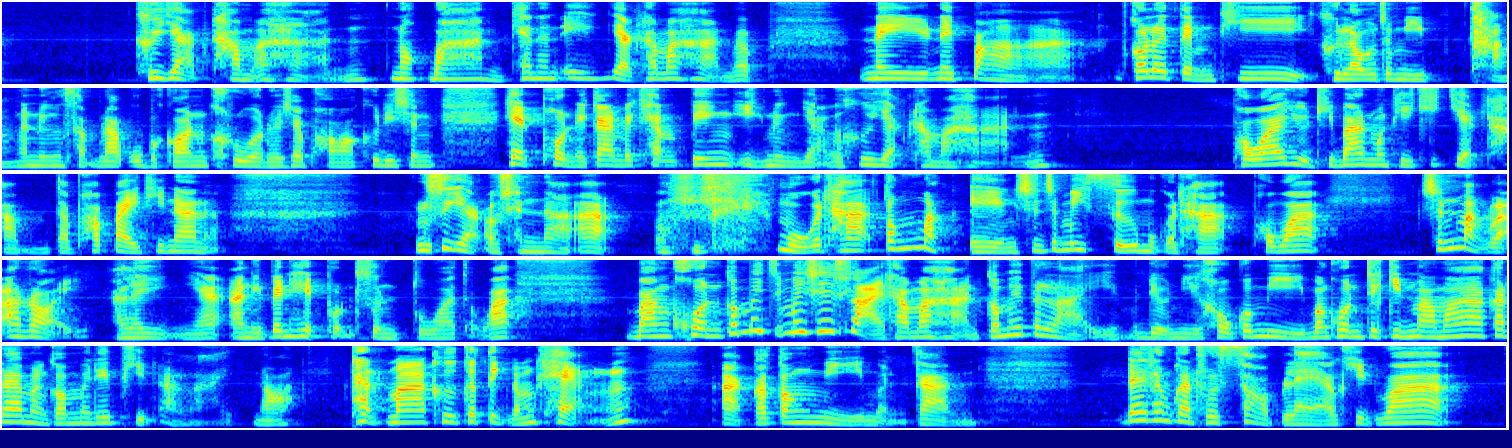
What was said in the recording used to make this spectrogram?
คืออยากทำอาหารนอกบ้าน แค่นั้นเองอยากทำอาหารแบบในในป่าก็เลยเต็มที่คือเราจะมีถังอันนึงสำหรับอุปกรณ์ครัวโดยเฉพาะ คือดิฉันเหตุผลในการไปแคมปิ้งอีกหนึ่งอย่างก็คืออยากทำอาหาร เพราะว่าอยู่ที่บ้านบางทีขี้เกียจทำแต่พอไปที่นั่นอะรู้สึกอยากเอาชนะอะหมูกระทะต้องหมักเอง ฉันจะไม่ซื้อหมูกระทะ เพราะว่าฉันหมักแล้วอร่อย อะไรอย่างเงี้ย อันนี้เป็นเหตุผลส่วนตัวแต่ว่า บางคนก็ไม่ไม่ใช่สายทำอาหารก็ไม่เป็นไร เดี๋ยวนี้เขาก็มีบางคนจะกินมาม่าก็ได้มันก็ไม่ได้ผิดอะไรเนาะถัดมาคือกระติกน้ำแข็งอะก็ต้องมีเหมือนกัน ได้ทำการทดสอบแล้วคิดว่า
